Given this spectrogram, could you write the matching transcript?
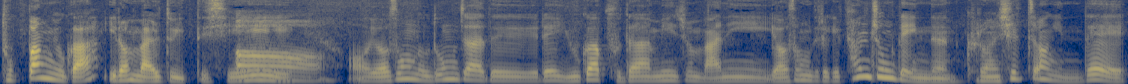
독방 육아 이런 말도 있듯이 어. 어, 여성 노동자들의 육아 부담이 좀 많이 여성들에게 편중돼 있는 그런 실정인데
